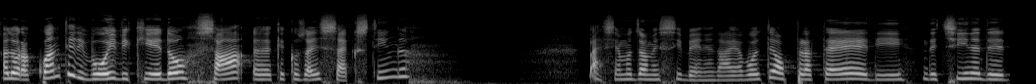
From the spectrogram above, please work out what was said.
Allora, quanti di voi vi chiedo sa eh, che cos'è il sexting? Beh, siamo già messi bene, dai. A volte ho platee di decine, de,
